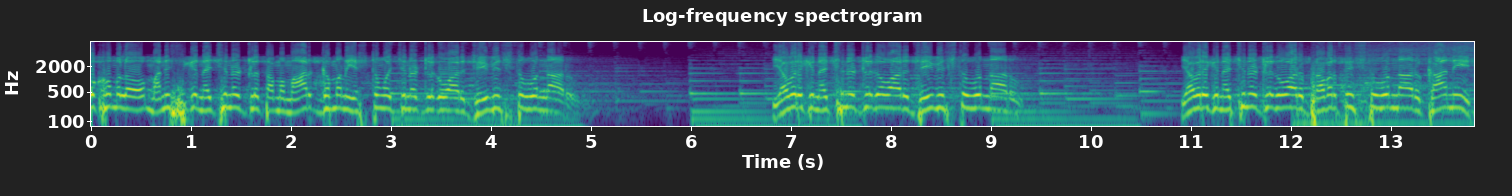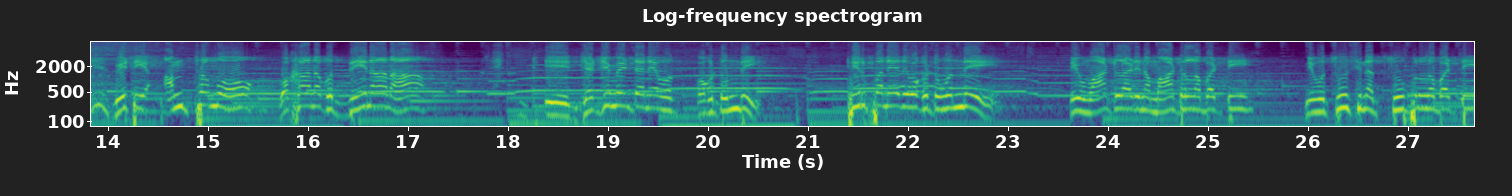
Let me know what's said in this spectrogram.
లోకములో మనిషికి నచ్చినట్లు తమ మార్గమును ఇష్టం వచ్చినట్లుగా వారు జీవిస్తూ ఉన్నారు. ఎవరికి నచ్చినట్లుగా వారు జీవిస్తూ ఉన్నారు? ఎవరికి నచ్చినట్లుగా వారు ప్రవర్తిస్తూ ఉన్నారు? కానీ వీటి అంతము ఒకనొక దీనాన ఈ జడ్జిమెంట్ అనే ఒకటి ఉంది. తీర్పు అనేది ఒకటి ఉంది. నీవు మాట్లాడిన మాటలను బట్టి నీవు చూసిన చూపులను బట్టి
